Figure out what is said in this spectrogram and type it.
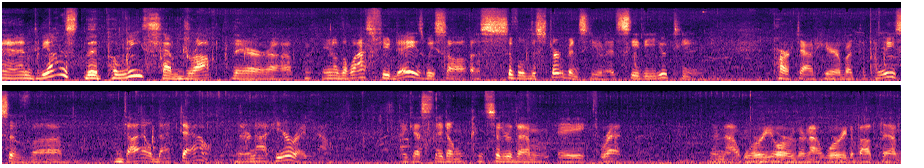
And to be honest, the police have dropped their, uh, you know, the last few days we saw a civil disturbance unit, CDU team, parked out here, but the police have uh, dialed that down. They're not here right now. I guess they don't consider them a threat. They're not worried, or they're not worried about them.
